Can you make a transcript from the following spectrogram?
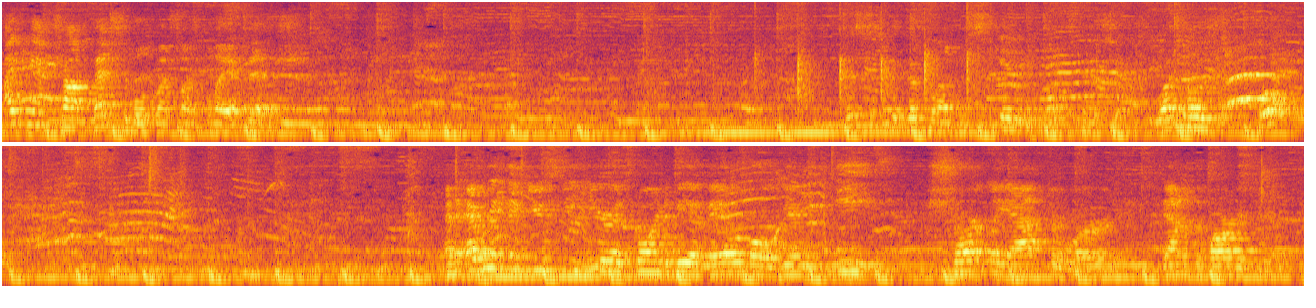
I can't chop vegetables, much less fillet a fish. This is the good one, the skinny. Let's face it. One motion. Oh, And everything you see here is going to be available here to eat shortly afterward down at the barbecue.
